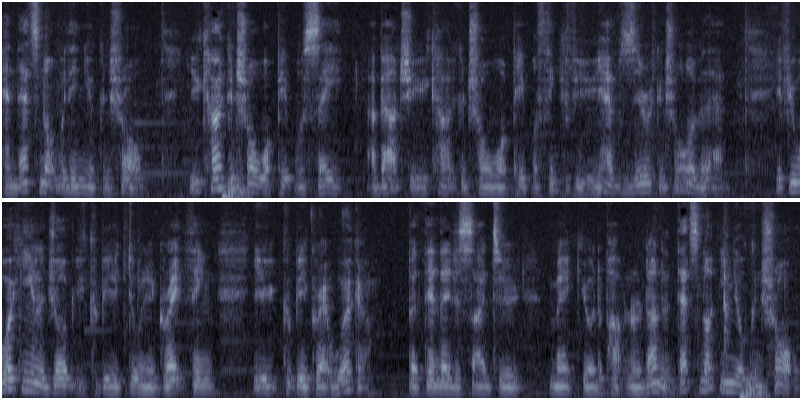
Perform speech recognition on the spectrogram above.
and that's not within your control. You can't control what people say about you. You can't control what people think of you. You have zero control over that. If you're working in a job, you could be doing a great thing, you could be a great worker, but then they decide to make your department redundant. That's not in your control.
